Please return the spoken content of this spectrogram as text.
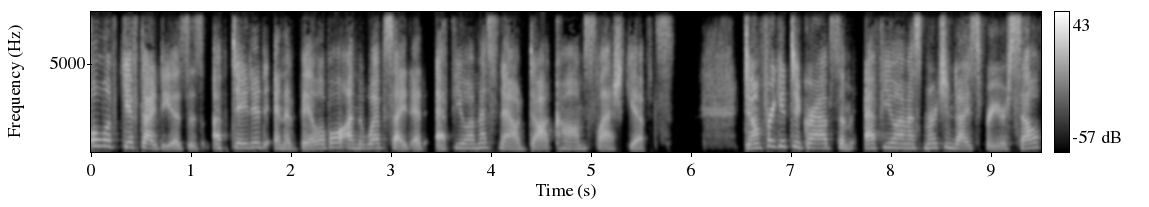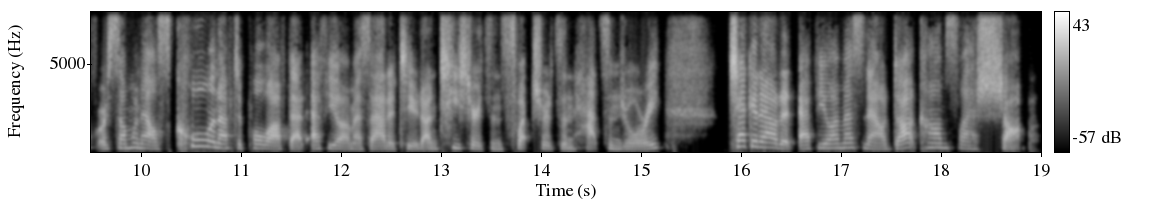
full of gift ideas, is updated and available on the website at fumsnow.com slash gifts. Don't forget to grab some FUMS merchandise for yourself or someone else cool enough to pull off that FUMS attitude on t-shirts and sweatshirts and hats and jewelry. Check it out at fumsnow.com slash shop.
